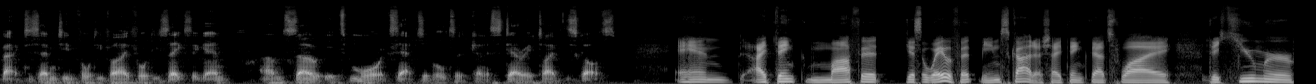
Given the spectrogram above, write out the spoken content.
back to 1745, 46 again. Um, so it's more acceptable to kind of stereotype the Scots. And I think Moffat gets away with it being Scottish. I think that's why the humor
